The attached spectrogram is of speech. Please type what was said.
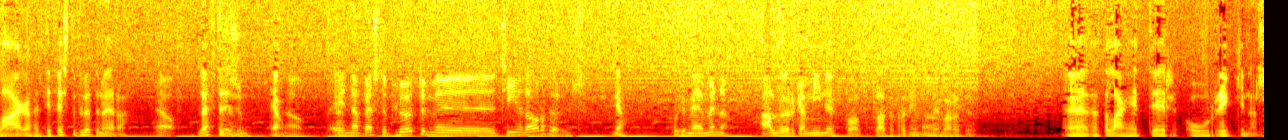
lagafældi fyrstu plötuna þeirra. Já, Leftism, já. Eina bestu plötum uh, tíund áraþörðins Já, ekki með minna. Alveg örgulega mín þeim áratug uh, Þetta lag heitir Original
